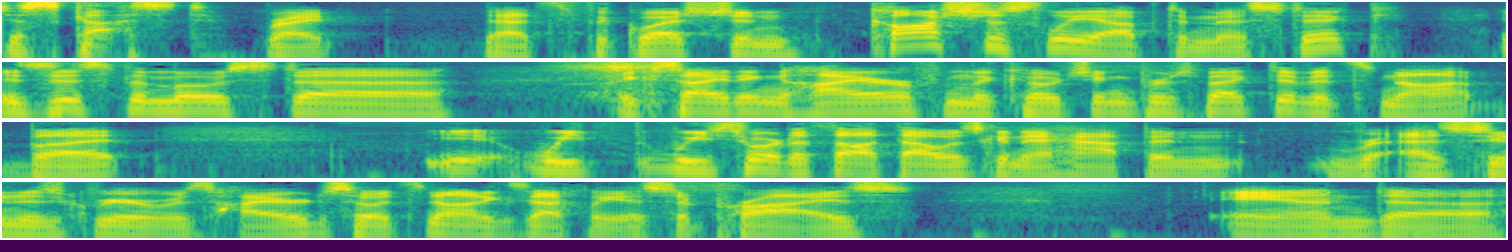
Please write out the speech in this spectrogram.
discussed. Right. That's the question. Cautiously optimistic. Is this the most uh, exciting hire from the coaching perspective? It's not, but we we sort of thought that was going to happen as soon as Grier was hired, so it's not exactly a surprise. And uh,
